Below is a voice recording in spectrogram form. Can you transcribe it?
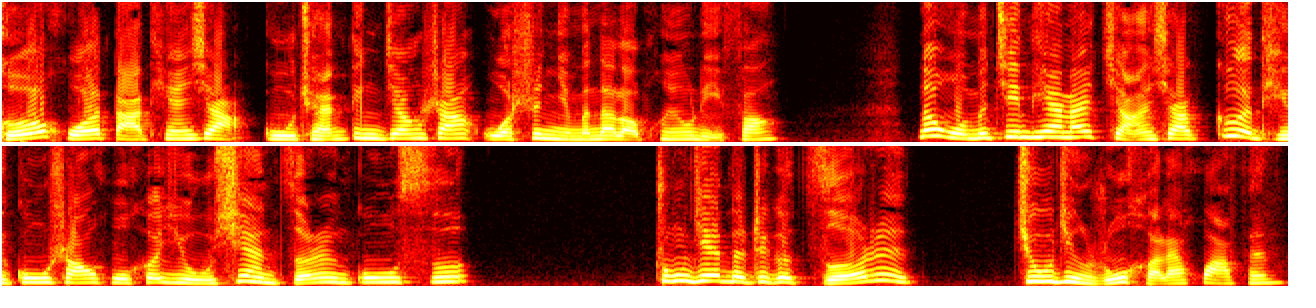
合伙打天下，股权定江山。我是你们的老朋友李芳。那我们今天来讲一下个体工商户和有限责任公司中间的这个责任究竟如何来划分。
